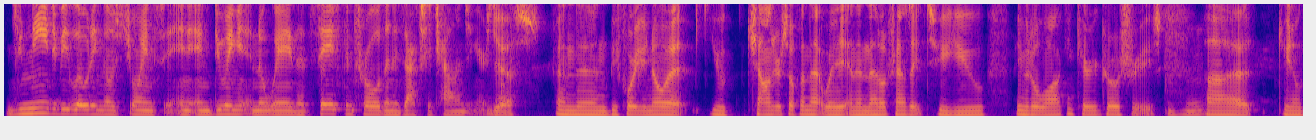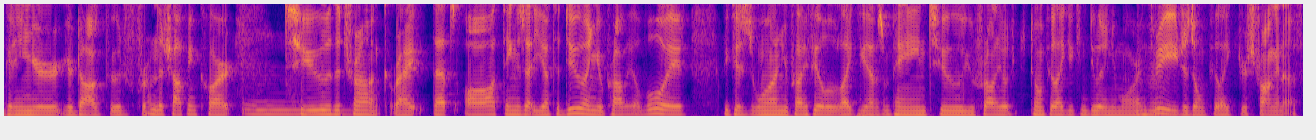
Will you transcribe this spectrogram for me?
you need to be loading those joints and, and doing it in a way that's safe controlled and is actually challenging yourself Yes. And then before you know it, you challenge yourself in that way, and then that'll translate to you being able to walk and carry groceries. Uh, you know, getting your, your dog food from the shopping cart to the trunk, right? That's all things that you have to do, and you probably avoid because one, you probably feel like you have some pain. Two, you probably don't feel like you can do it anymore. And three, you just don't feel like you're strong enough.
